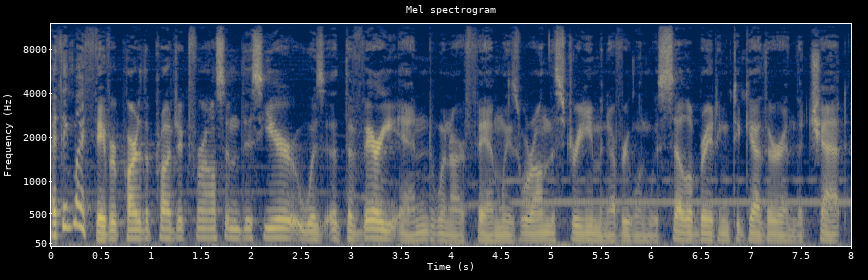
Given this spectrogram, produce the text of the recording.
I think my favorite part of the project for Awesome this year was at the very end when our families were on the stream and everyone was celebrating together and the chat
